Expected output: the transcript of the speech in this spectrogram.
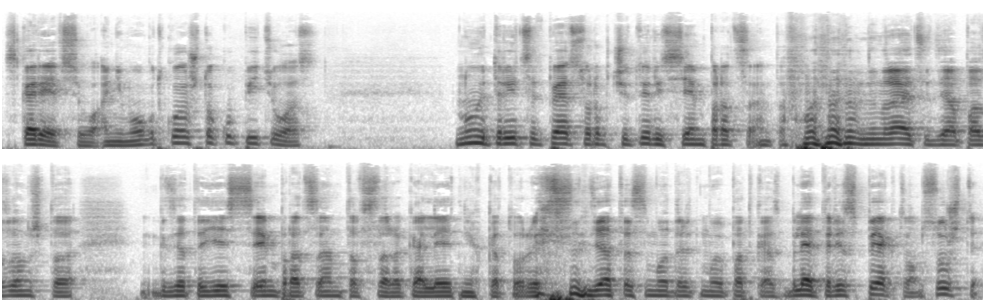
скорее всего, они могут кое-что купить у вас. Ну и 35-44 7%. Мне нравится диапазон, что где-то есть 7% 40-летних, которые сидят и смотрят мой подкаст. Блять, респект вам. Слушайте,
